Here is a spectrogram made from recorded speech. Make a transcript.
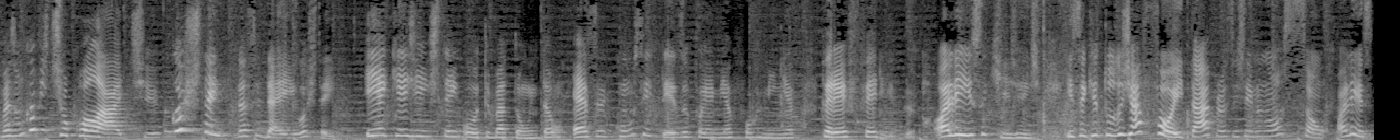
Mas nunca vi de chocolate. Gostei dessa ideia, gostei. E aqui a gente tem outro batom. Então, essa com certeza foi a minha forminha preferida. Olha isso aqui, gente. Isso aqui tudo já foi, tá? Pra vocês terem noção. Olha isso.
